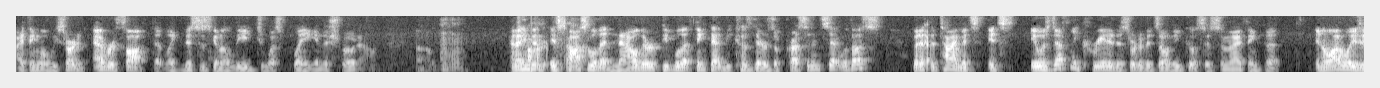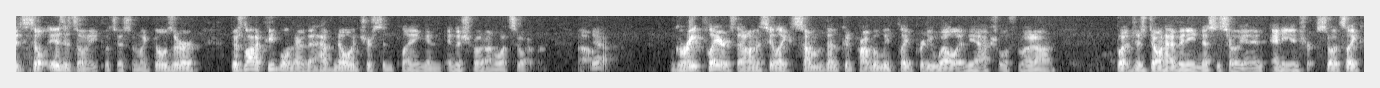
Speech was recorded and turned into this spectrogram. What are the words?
I think when we started, ever thought that like this is going to lead to us playing in the Schmoedown. Um, Mhm. And I think that it's possible that now there are people that think that because there's a precedent set with us. But at the time, it's it's it was definitely created as sort of its own ecosystem. And I think that in a lot of ways, it still is its own ecosystem. Like those are there's a lot of people in there that have no interest in playing in, in the Schmoedown whatsoever. Um, Yeah. great players that honestly like some of them could probably play pretty well in the actual Schmoedown, but just don't have any necessarily any, any interest. So it's like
